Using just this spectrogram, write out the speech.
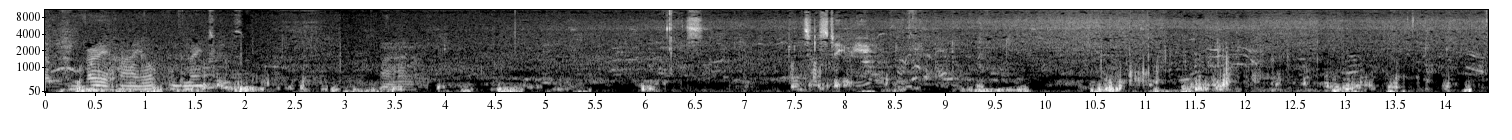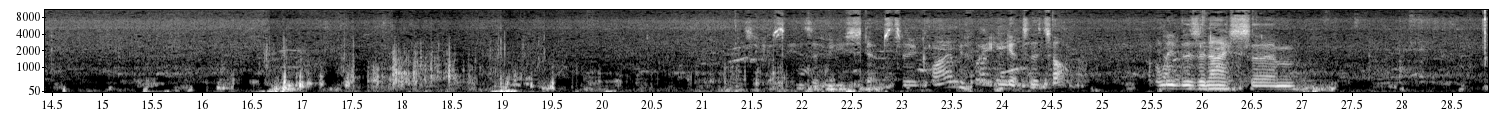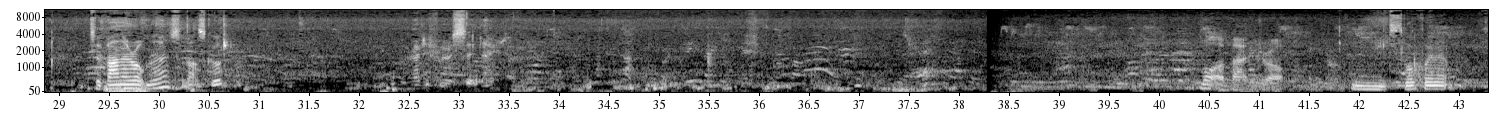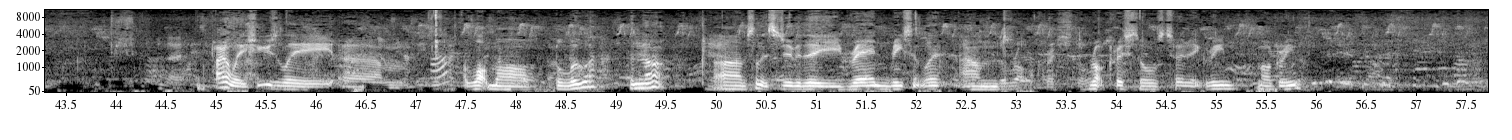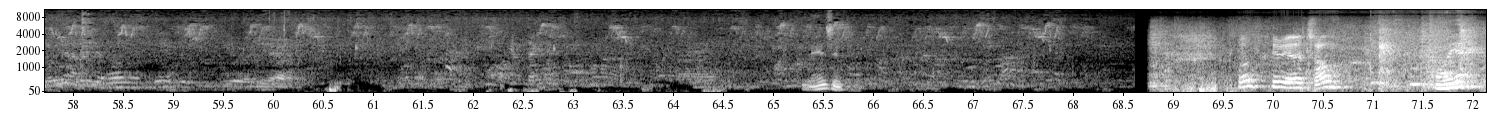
very high up in the mountains. Um, fantastic view. As you can see, there's a few steps to climb before you can get to the top. I believe there's a nice um, savannah up there, so that's good. Ready for a sit down. What a backdrop. Mm, it's lovely, isn't it? Apparently, it's usually um, a lot more bluer than that. Um, something to do with the rain recently and The rock crystal. rock crystals turning it green, more green. Amazing. Well, here we are, Tom. Oh yeah.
